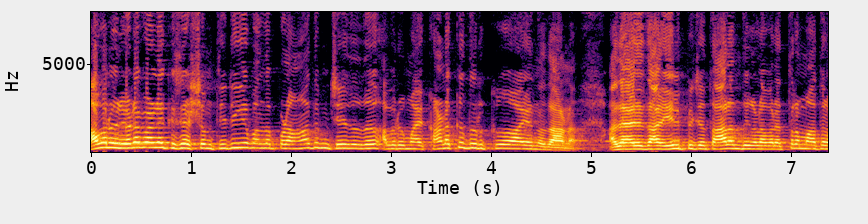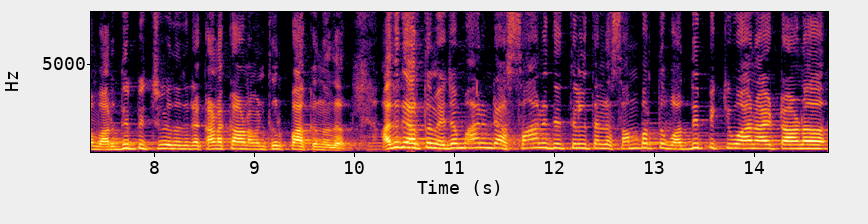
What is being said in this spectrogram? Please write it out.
അവൻ ഒരു ഇടവേളയ്ക്ക് ശേഷം തിരികെ വന്നപ്പോൾ ആദ്യം ചെയ്തത് അവരുമായി കണക്ക് തീർക്കുക എന്നതാണ്. അതായത് താൻ ഏൽപ്പിച്ച താലന്തുകൾ അവർ എത്രമാത്രം വർദ്ധിപ്പിച്ചു എന്നതിന്റെ കണക്കാണ് അവൻ തീർപ്പാക്കുന്നത്. അതിന്റെ അർത്ഥം യജമാനന്റെ അസാന്നിധ്യത്തിൽ തന്റെ സമ്പത്ത് വർദ്ധിപ്പിക്കുവാനായിട്ടാണ്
